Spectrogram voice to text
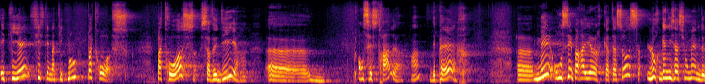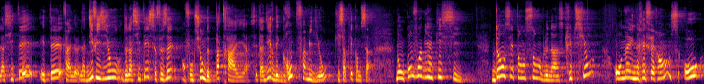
et qui est systématiquement patroos. Patroos, ça veut dire euh, ancestral, hein, des pères. Euh, mais on sait par ailleurs qu'à Tassos, l'organisation même de la cité était, enfin, la division de la cité se faisait en fonction de patrailles, c'est-à-dire des groupes familiaux qui s'appelaient comme ça. Donc on voit bien qu'ici, dans cet ensemble d'inscriptions, on a une référence aux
